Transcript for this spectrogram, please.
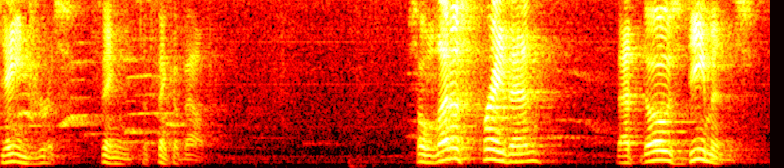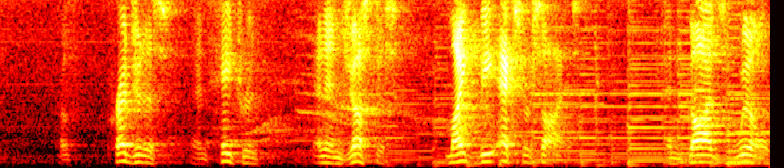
dangerous thing to think about. So let us pray then that those demons of prejudice and hatred and injustice might be exorcised and God's will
